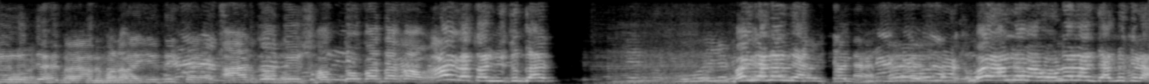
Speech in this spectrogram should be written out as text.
ইউনিট দিয়ে হেড করে বাড়া আর যদি সত্য কথা কাও আয় কথা তাই নিতুম দাই ভাই না না ভাই আপনি ওটা না আপনি কিরা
